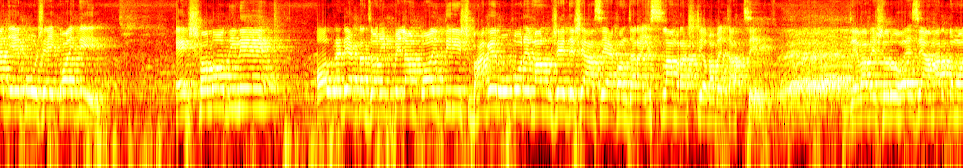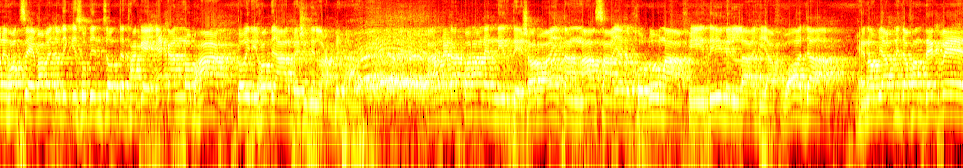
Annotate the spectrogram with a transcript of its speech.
আজ একুশ, এই কয়দিন? এই ষোলো দিনে অলরেডি একটা জরিপ পেলাম, পঁয়ত্রিশ ভাগের উপরে মানুষ এই দেশে আছে এখন যারা ইসলাম রাষ্ট্রীয়ভাবে চাচ্ছে। যেভাবে শুরু হয়েছে, আমার তো মনে হচ্ছে এভাবে যদি কিছুদিন চলতে থাকে, একান্ন ভাগ তৈরি হতে আর বেশি দিন লাগবে না। কারণ এটা কোরআনের নির্দেশ অরয়তান নাসা ইয়াদখুলুনা ফি দীনিল্লাহি আফওয়াজা। হে নবী, আপনি যখন দেখবেন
